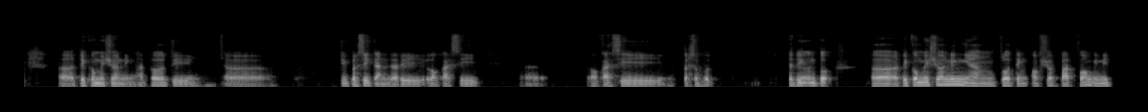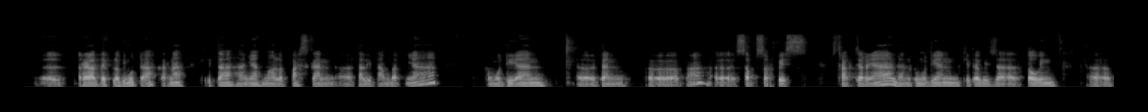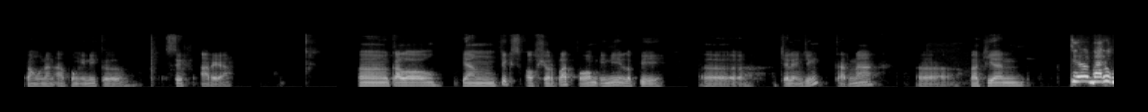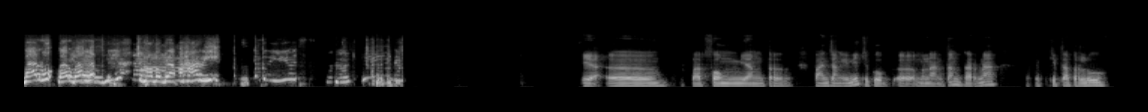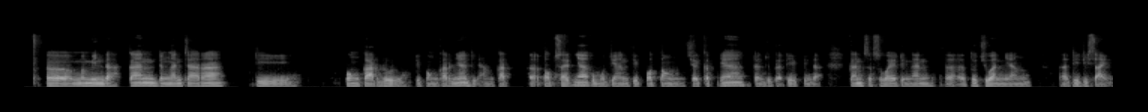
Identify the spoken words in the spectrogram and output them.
decommissioning atau di dibersihkan dari lokasi lokasi tersebut. Jadi untuk uh, decommissioning yang floating offshore platform ini uh, relatif lebih mudah karena kita hanya melepaskan uh, tali tambatnya, kemudian dan apa, subsurface structure-nya, dan kemudian kita bisa towing bangunan apung ini ke safe area. Kalau yang fix offshore platform ini lebih challenging karena uh, bagian baru baru baru banget. cuma beberapa hari. Iya, uh, platform yang terpanjang ini cukup uh, menantang karena kita perlu uh, memindahkan dengan cara dibongkar dulu. Dibongkarnya diangkat Eh, topside-nya, kemudian dipotong jacketnya, dan juga dipindahkan sesuai dengan eh, tujuan yang eh, didesain.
